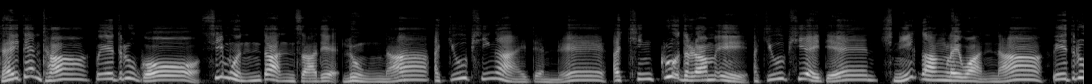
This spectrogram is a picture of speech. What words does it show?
ไดเตนทาเปตรูโกซิมุนตันซาเดลุงนาอคิวพิงไอเดนเรอคิงกรูดรามเออคิวพิไอเดนชนีกังไลวันนาเปตรู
